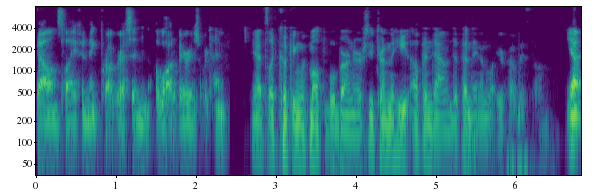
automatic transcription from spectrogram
balanced life and make progress in a lot of areas over time. Yeah, it's like cooking with multiple burners. You turn the heat up and down depending on what you're focused on. Yeah.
